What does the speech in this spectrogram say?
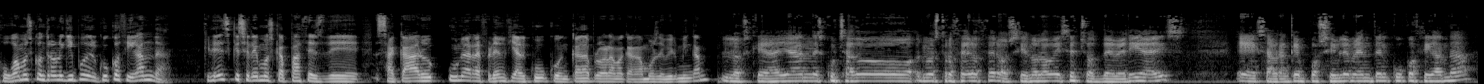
Jugamos contra un equipo del Cuco Ciganda. ¿Crees que seremos capaces de sacar una referencia al Cuco en cada programa que hagamos de Birmingham? los que hayan escuchado nuestro 00, si no lo habéis hecho, deberíais, eh, sabrán que posiblemente el Cuco Ciganda,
